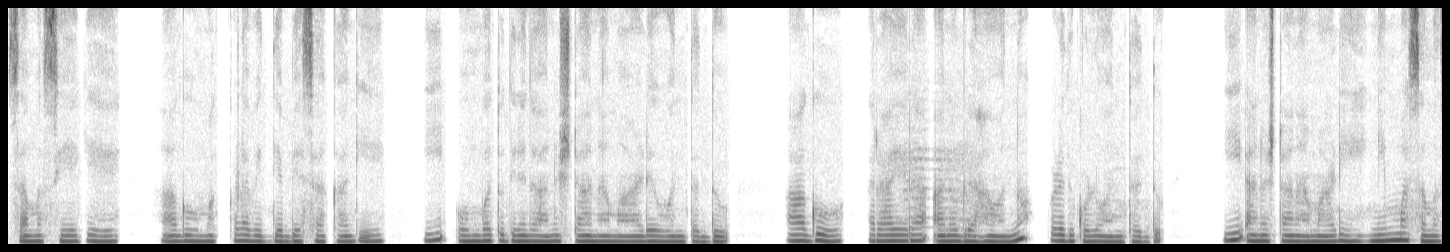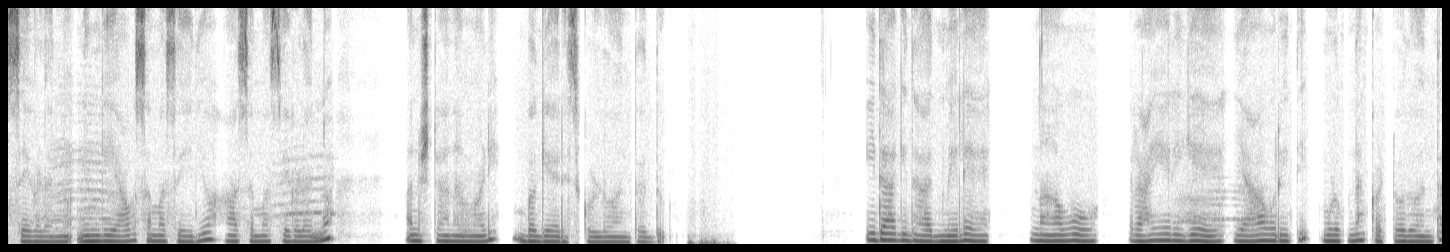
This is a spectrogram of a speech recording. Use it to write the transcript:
ಸಮಸ್ಯೆಗೆ ಹಾಗೂ ಮಕ್ಕಳ ವಿದ್ಯಾಭ್ಯಾಸಕ್ಕಾಗಿ ಈ ಒಂಬತ್ತು ದಿನದ ಅನುಷ್ಠಾನ ಮಾಡುವಂಥದ್ದು ಹಾಗೂ ರಾಯರ ಅನುಗ್ರಹವನ್ನು ಪಡೆದುಕೊಳ್ಳುವಂಥದ್ದು. ಈ ಅನುಷ್ಠಾನ ಮಾಡಿ ನಿಮ್ಮ ಸಮಸ್ಯೆಗಳನ್ನು, ನಿಮಗೆ ಯಾವ ಸಮಸ್ಯೆ ಇದೆಯೋ ಆ ಸಮಸ್ಯೆಗಳನ್ನು ಅನುಷ್ಠಾನ ಮಾಡಿ ಬಗೆಹರಿಸಿಕೊಳ್ಳುವಂಥದ್ದು. ಇದಾಗಿದ್ದಾದಮೇಲೆ ನಾವು ರಾಯರಿಗೆ ಯಾವ ರೀತಿ ಮುಡುಪನ್ನ ಕಟ್ಟೋದು ಅಂತ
